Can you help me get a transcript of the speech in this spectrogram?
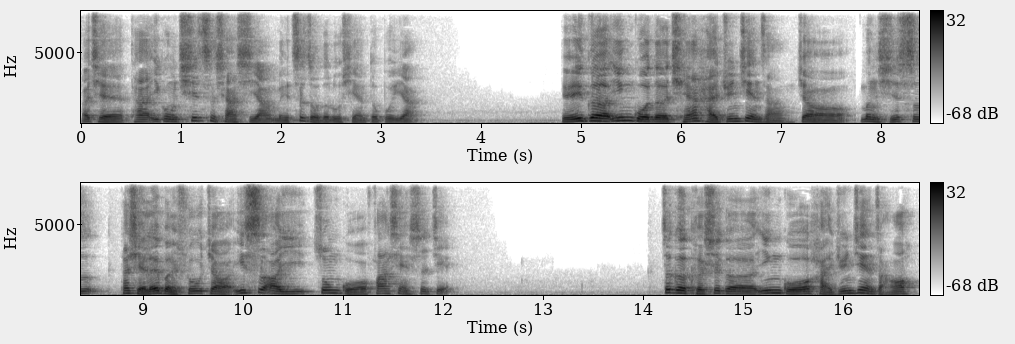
而且他一共七次下西洋，每次走的路线都不一样。有一个英国的前海军舰长叫孟西斯，他写了一本书叫《一四二一中国发现世界》。这个可是个英国海军舰长哦，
